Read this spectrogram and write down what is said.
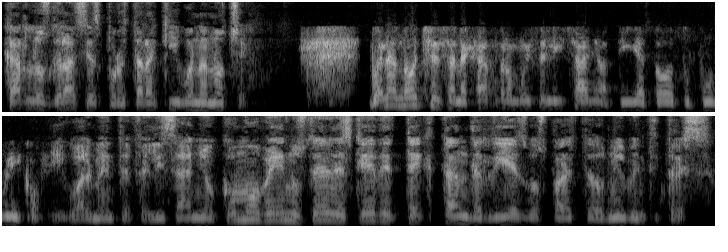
Carlos, gracias por estar aquí. Buenas noches. Buenas noches, Alejandro. Muy feliz año a ti y a todo tu público. Igualmente, feliz año. ¿Cómo ven ustedes? ¿Qué detectan de riesgos para este 2023?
